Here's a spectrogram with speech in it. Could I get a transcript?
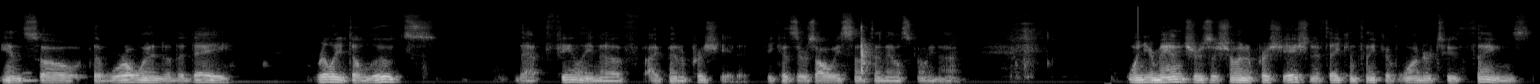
And mm-hmm. so the whirlwind of the day really dilutes that feeling of I've been appreciated because there's always something else going on. When your managers are showing appreciation, if they can think of one or two things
